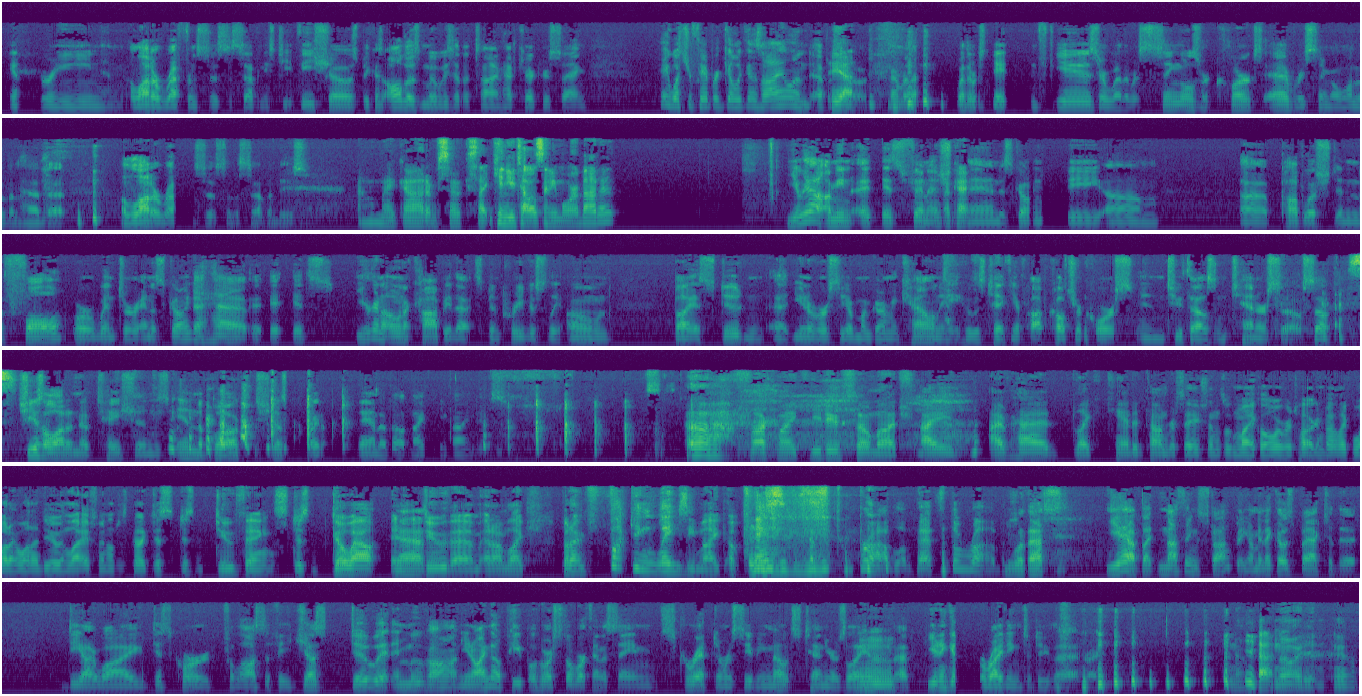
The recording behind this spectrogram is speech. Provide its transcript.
in the green, and a lot of references to '70s TV shows because all those movies at the time had characters saying, "Hey, what's your favorite Gilligan's Island episode?" Yeah. Remember that? whether it was Dazed and Confused or whether it was Singles or Clerks, every single one of them had that. a lot of references to the '70s. Oh my god, I'm so excited. Can you tell us any more about it? Yeah, yeah. I mean, it, it's finished, Okay. and it's going to be um, uh, published in the fall or winter, and it's going to have it, it, it's you're going to own a copy that's been previously owned by a student at University of Montgomery County who was taking a pop culture course in 2010 or so. So Yes. she has a lot of notations in the book she doesn't quite understand about 1990s. Ugh, fuck, Mike, you do so much. I I've had like candid conversations with Michael where we're talking about like what I want to do in life, and I'll just be like, just just do things, just go out and do them, and I'm like, but I'm fucking lazy, Mike. Okay, that's the problem. That's the rub. Well, that's yeah, but nothing's stopping. I mean, that goes back to the DIY Dischord philosophy. Just do it and move on. You know, I know people who are still working on the same script and receiving notes ten years later. Mhm. That you didn't get the writing to do that, right? No, Yeah. no, I didn't. Yeah.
